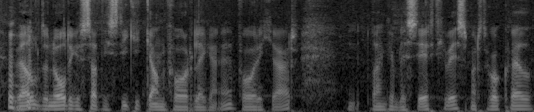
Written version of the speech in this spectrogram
wel de nodige statistieken kan voorleggen. Hè. Vorig jaar, lang geblesseerd geweest, maar toch ook wel,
